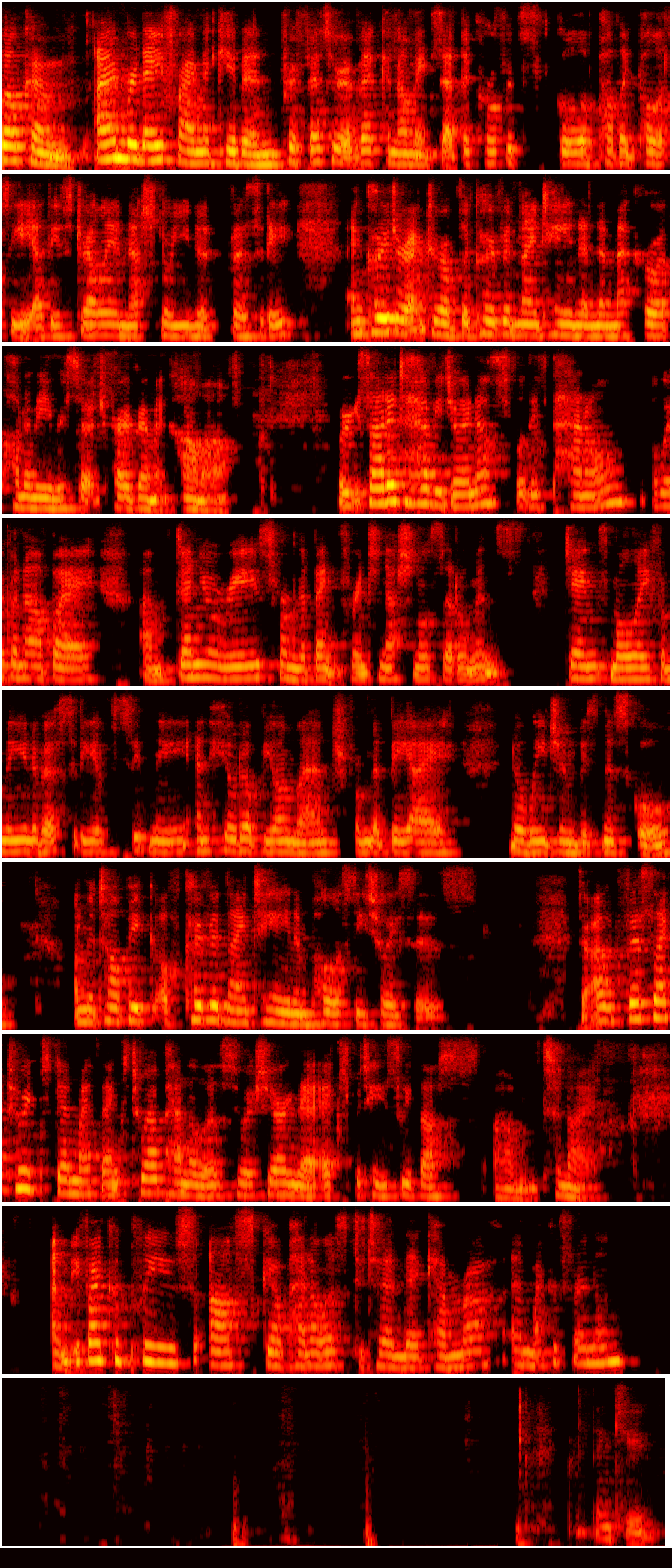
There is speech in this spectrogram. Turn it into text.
Welcome. I'm Renee Fry McKibbin, Professor of Economics at the Crawford School of Public Policy at the Australian National University and co-director of the COVID-19 and the Macroeconomy Research Program at CAMA. We're excited to have you join us for this panel, a webinar by um, Daniel Rees from the Bank for International Settlements, James Morley from the University of Sydney, and Hilda Bjornland from the BI Norwegian Business School on the topic of COVID-19 and policy choices. So I would first like to extend my thanks to our panelists who are sharing their expertise with us um, tonight. Um, if I could please ask our panelists to turn their camera and microphone on. Thank you.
